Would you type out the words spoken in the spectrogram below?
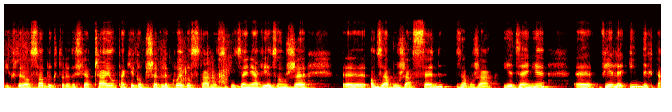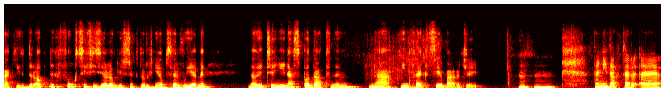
i które osoby, które doświadczają takiego przewlekłego stanu wzbudzenia, wiedzą, że yy, on zaburza sen, zaburza jedzenie, yy, wiele innych takich drobnych funkcji fizjologicznych, których nie obserwujemy, no i czyni nas podatnym na infekcje bardziej. Mhm. Pani doktor, e,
